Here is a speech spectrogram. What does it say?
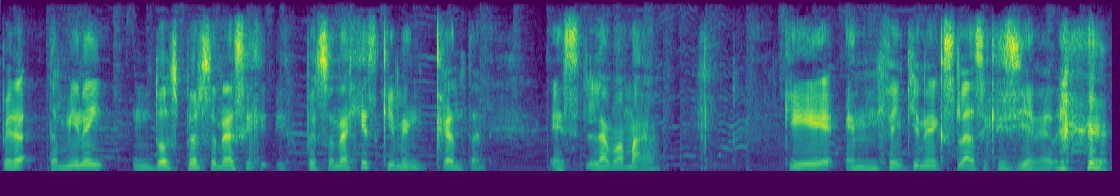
Pero también hay dos personajes, personajes que me encantan. Es la mamá, que en Thank You Next la hace Kris Jenner.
